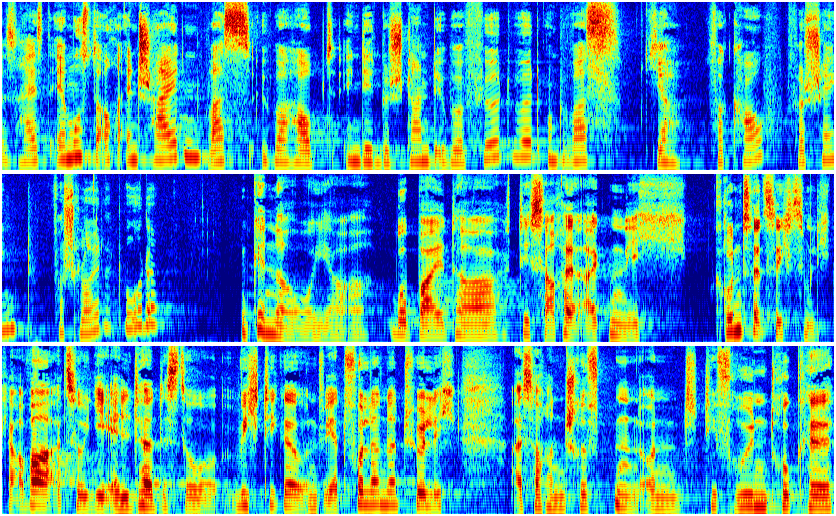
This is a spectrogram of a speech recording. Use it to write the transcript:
das heißt, er musste auch entscheiden, was überhaupt in den Bestand überführt wird und was ja verkauft, verschenkt, verschleudert wurde. Genau, ja. Wobei da die Sache eigentlich grundsätzlich ziemlich klar war. Also je älter, desto wichtiger und wertvoller natürlich. Also Handschriften und die frühen Drucke,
